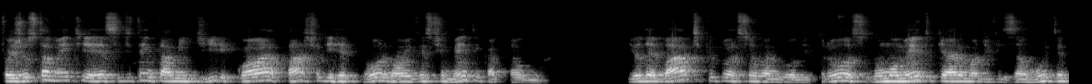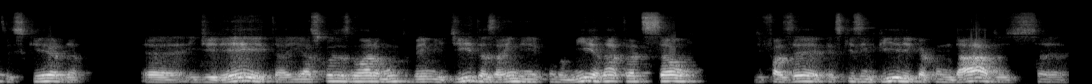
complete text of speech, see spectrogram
foi justamente esse de tentar medir qual é a taxa de retorno ao investimento em capital humano. E o debate que o professor Langoni trouxe, no momento que era uma divisão muito entre esquerda é, e direita, e as coisas não eram muito bem medidas ainda em economia, né? a tradição de fazer pesquisa empírica com dados é,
